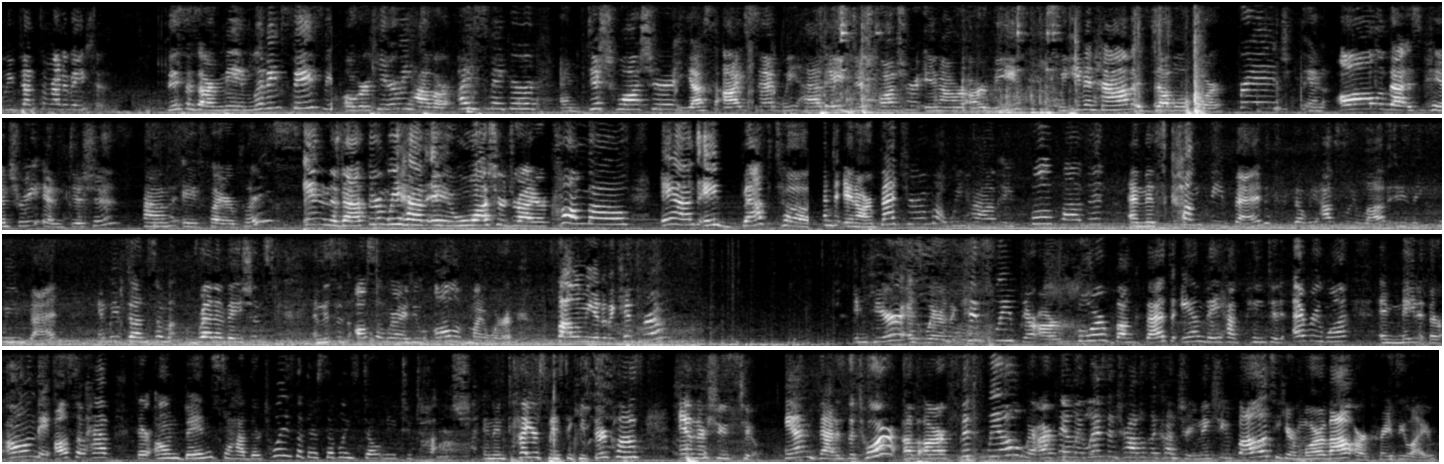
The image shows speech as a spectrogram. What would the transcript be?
We've done some renovations. This is our main living space. Over here we have our ice maker and dishwasher. Yes, I said we have a dishwasher in our RV. We even have a double door fridge and all of that is pantry and dishes. Have a fireplace. In the bathroom we have a washer dryer combo And in our bedroom we have a full closet and this comfy bed that we absolutely love. It is a queen bed and we've done some renovations. And this is also where I do all of my work. Follow me into the kids' room. In here is where the kids sleep. There are four bunk beds and they have painted everyone and made it their own. They also have their own bins to have their toys that their siblings don't need to touch. An entire space to keep their clothes and their shoes too. And that is the tour of our fifth wheel where our family lives and travels the country. Make sure you follow to hear more about our crazy life.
